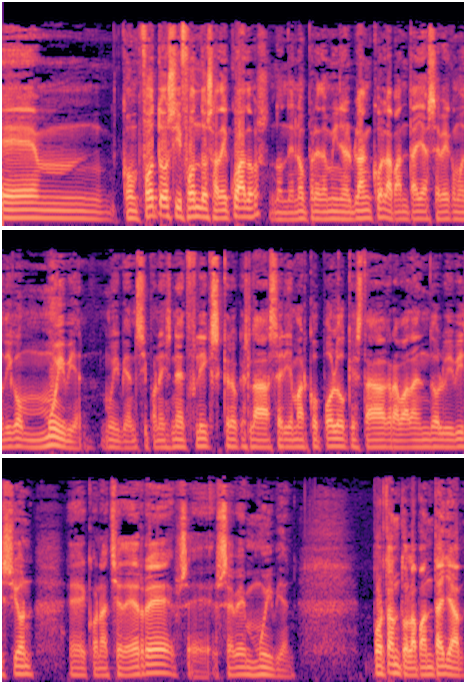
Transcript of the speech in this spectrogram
Em, con fotos y fondos adecuados, donde no predomina el blanco, la pantalla se ve, como digo, muy bien, muy bien. Si ponéis Netflix, creo que es la serie Marco Polo que está grabada en Dolby Vision eh, con HDR, se, ve muy bien. Por tanto, la pantalla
